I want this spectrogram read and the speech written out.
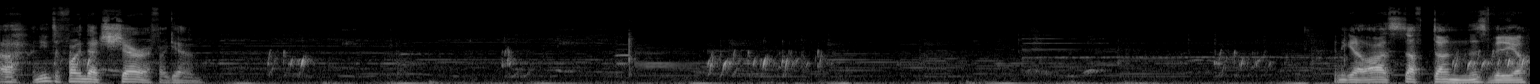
Ah, I need to find that sheriff again. Gonna get a lot of stuff done in this video.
